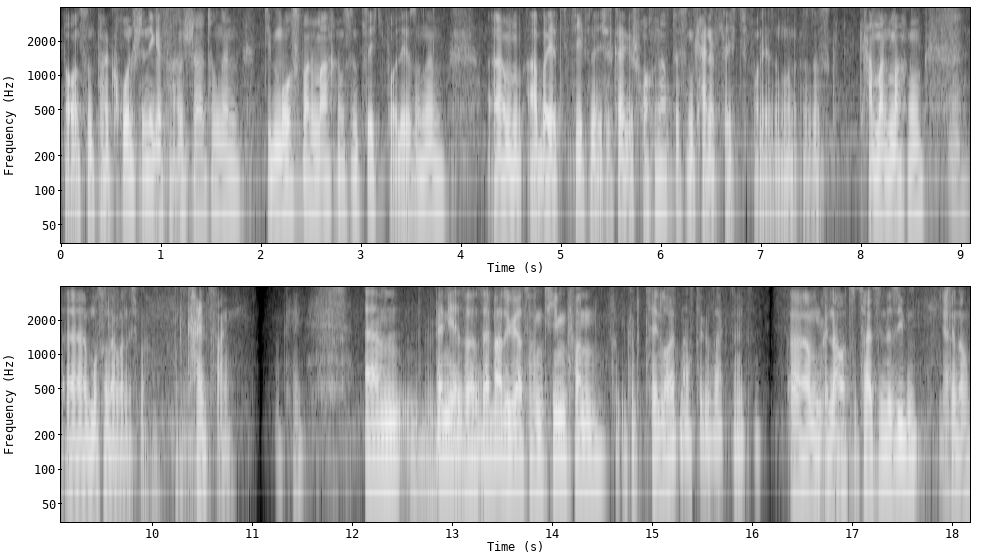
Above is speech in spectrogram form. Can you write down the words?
bei uns ein paar grundständige Veranstaltungen, die muss man machen, das sind Pflichtvorlesungen. Ähm, aber jetzt die, von denen ich jetzt gerade gesprochen habe, das sind keine Pflichtvorlesungen. Also das kann man machen, ja. äh, muss man aber nicht machen. Kein Zwang. Okay. Ähm, wenn ihr so selber, du hast auch ein Team von, ich glaube, zehn Leuten, hast du gesagt? Ähm, genau, zurzeit sind wir sieben. Ja. Genau.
